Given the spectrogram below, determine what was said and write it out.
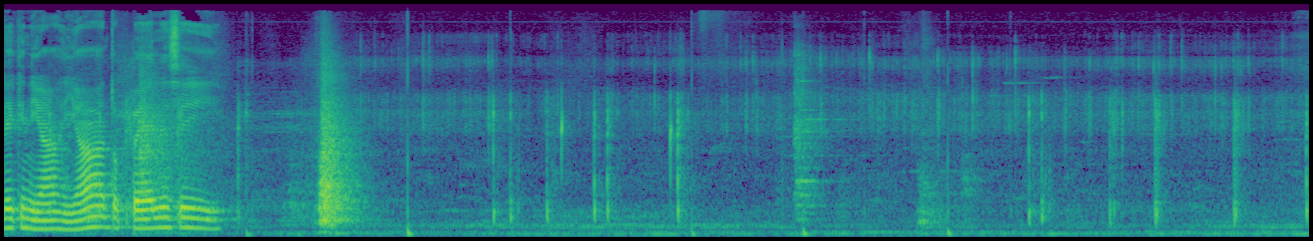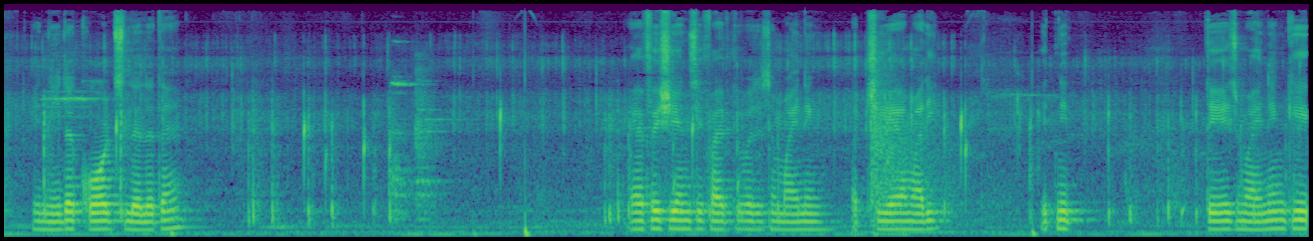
लेकिन यहाँ यहाँ तो पहले से ही ये कॉर्ड्स ले लेते हैं। एफिशिएंसी फाइव की वजह से माइनिंग अच्छी है हमारी। इतनी तेज़ माइनिंग की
